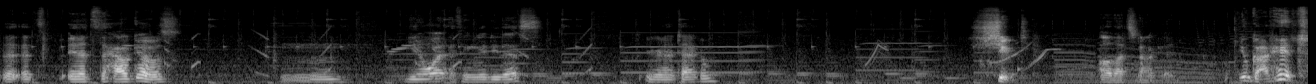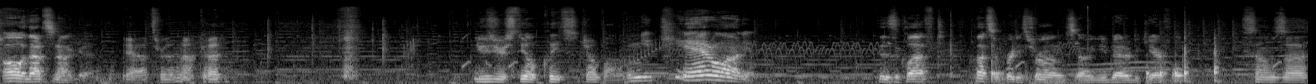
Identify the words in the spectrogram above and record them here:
that's that's how it goes. Mm, you know what? I think I'm gonna do this. You're gonna attack him. Shoot. Oh, that's not good. You got hit. Oh, that's not good. Yeah, that's really not good. Use your steel cleats to jump on him. When you channel on him. This is a cleft. Clefts are pretty strong, so you better be careful. Sounds uh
